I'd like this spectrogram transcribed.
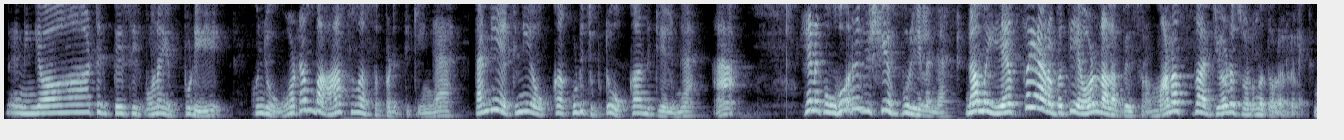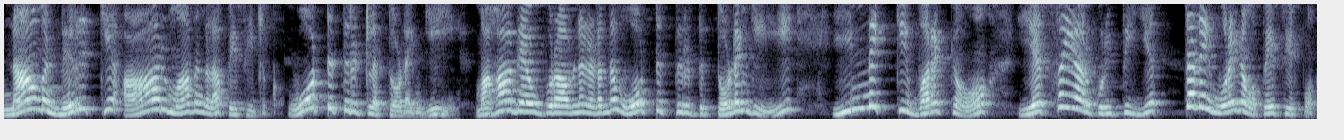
நீங்க வாட்டுக்கு பேசிட்டு போனா எப்படி? கொஞ்சம் உடம்ப ஆசுவாசப்படுத்திக்கிங்க. தண்ணியை கிண்ணியை உட்கா குடிச்சுப்புட்டு உட்காந்து கேளுங்க. ஆ? எனக்கு ஒரு விஷயம் புரியலங்க. நாம எஸ்ஐஆரை பத்தி எவ்வளவு நாளா பேசுறோம்? மனசாட்சியோட சொல்லுங்க தோழர்களே. நாம நெருக்கி ஆறு மாதங்களா பேசிட்டு இருக்கோம். ஓட்டு திருட்டுல தொடங்கி மகாதேவபுராவில் நடந்த ஓட்டு திருட்டு தொடங்கி இன்னைக்கு வரைக்கும் எஸ்ஐஆர் குறித்து எத்தனை முறை நம்ம பேசியிருப்போம்?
